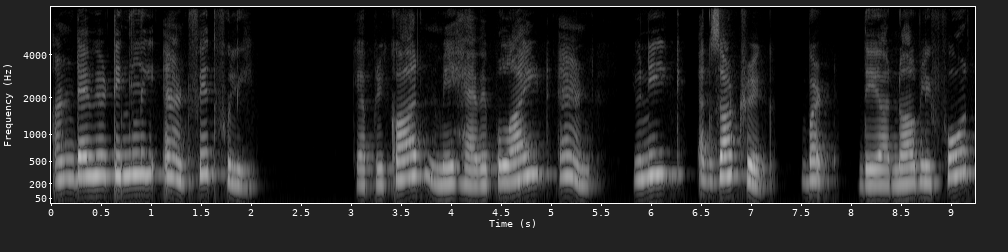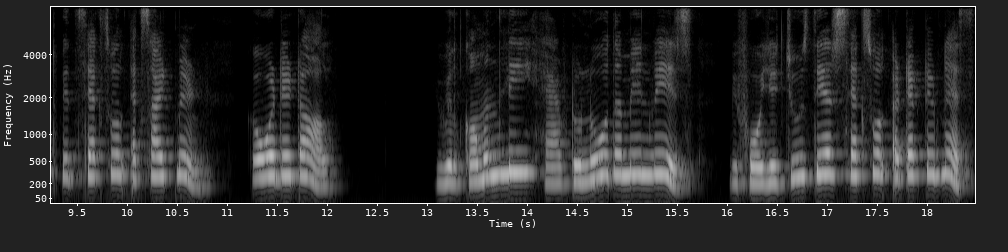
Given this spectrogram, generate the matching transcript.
undeviatingly and faithfully. Capricorn may have a polite and unique exotic, but they are normally forth with sexual excitement covered at all. You will commonly have to know the main ways before you choose their sexual attractiveness.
